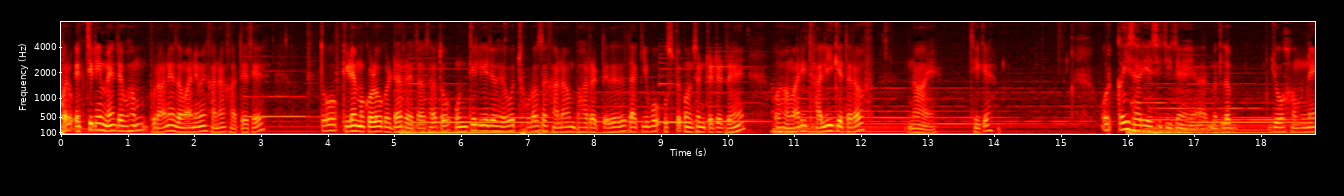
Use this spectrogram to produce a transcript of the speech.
पर एक्चुअली में जब हम पुराने ज़माने में खाना खाते थे तो कीड़े मकोड़ों का डर रहता था तो उनके लिए जो है वो थोड़ा सा खाना हम बाहर रख देते थे ताकि वो उस पर कॉन्सेंट्रेटेड रहें और हमारी थाली के तरफ़ ना आए, ठीक है? और कई सारी ऐसी चीज़ें हैं यार मतलब जो हमने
